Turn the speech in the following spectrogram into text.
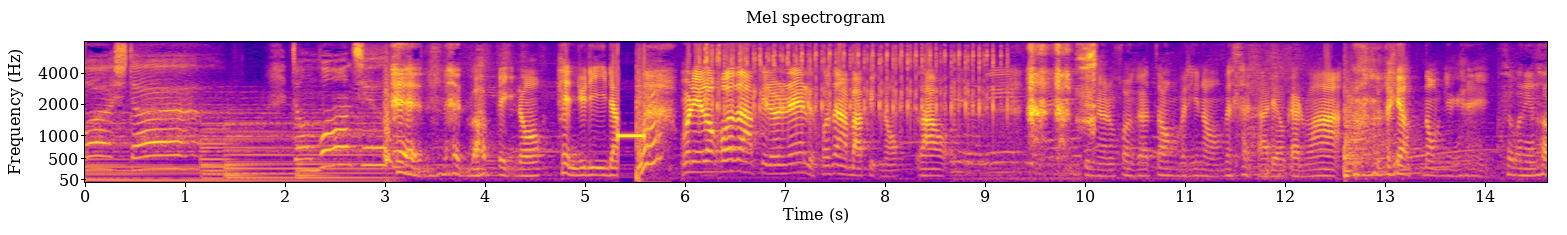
washed up. Don't want to เห็นเห็นบาปิกนก เห็นอยู่ดีดวันนี้เราโฆษณาฟิโลเน่หรือโฆษณาบาปิกนกเรา ทีมงานทุกคนก็จ้องไปที่น้องเป็นสายตาเดียวกันว่าขยับนมยังไง คือวันนี้เรา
